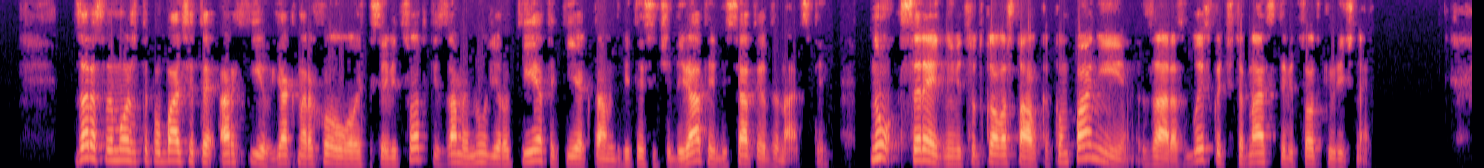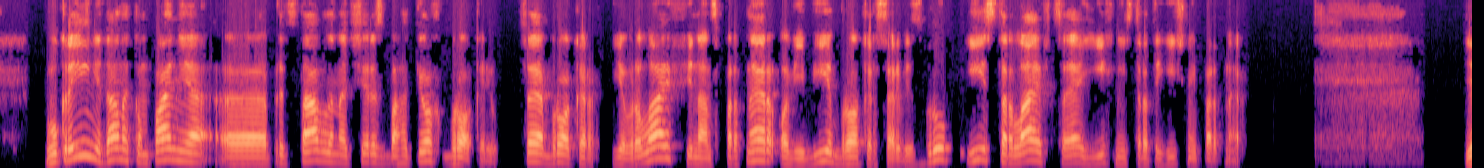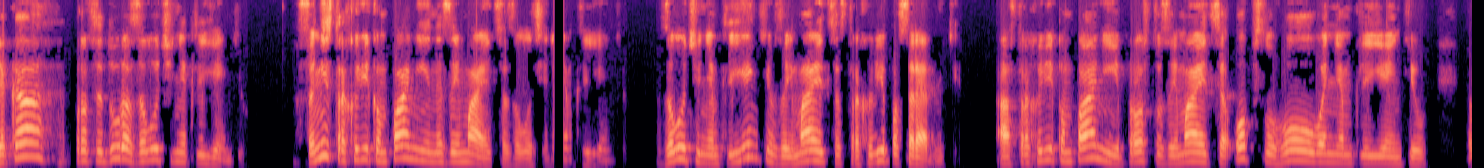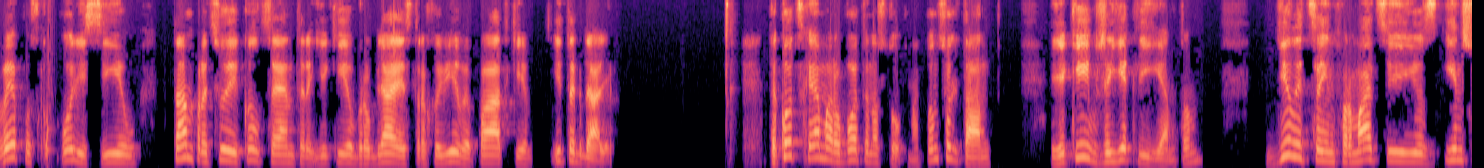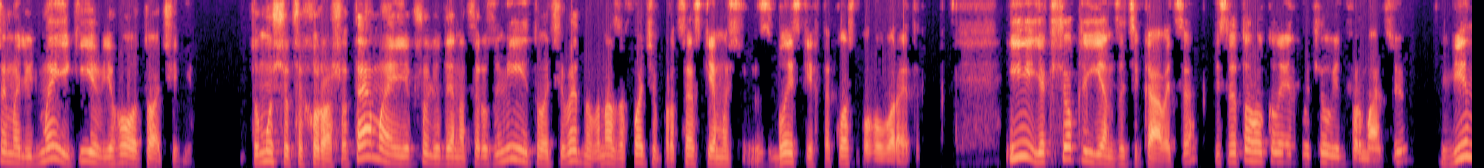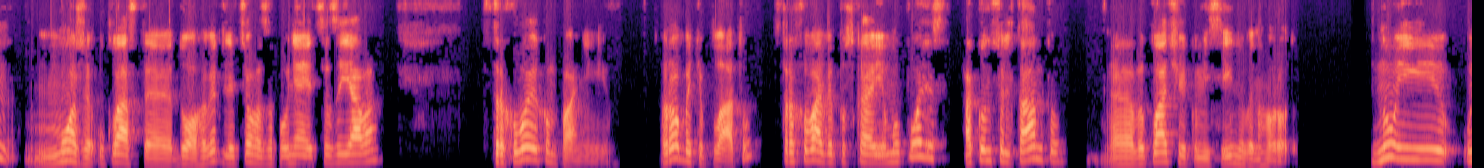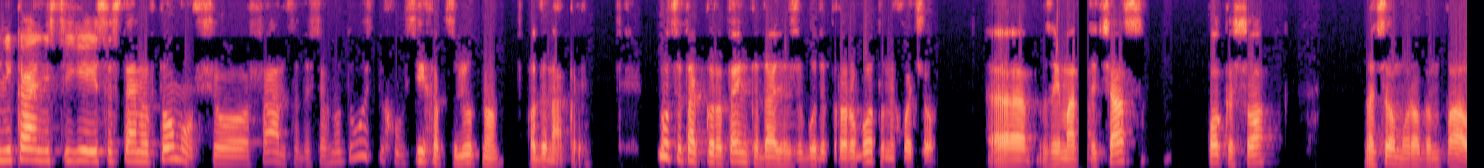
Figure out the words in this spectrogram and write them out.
Зараз ви можете побачити архів, як нараховувалися відсотки за минулі роки, такі як там 2009, 2010, 2011. Ну, середня відсоткова ставка компанії зараз близько 14% річних. В Україні дана компанія е, представлена через багатьох брокерів. Це брокер Євролайф, Фінанс-партнер, OVB, брокер Service Group і StarLife – це їхній стратегічний партнер. Яка процедура залучення клієнтів? Самі страхові компанії не займаються залученням клієнтів. Залученням клієнтів займаються страхові посередники, а страхові компанії просто займаються обслуговуванням клієнтів, випуском полісів. Там працює кол-центр, який обробляє страхові випадки і так далі. Так от схема роботи наступна: консультант, який вже є клієнтом, ділиться інформацією з іншими людьми, які є в його оточенні. Тому що це хороша тема, і якщо людина це розуміє, то очевидно вона захоче про це з кимось з близьких також поговорити. І якщо клієнт зацікавиться, після того, коли він почув інформацію, він може укласти договір, для цього заповняється заява страховою компанією. Робить оплату, страхова випускає йому поліс, а консультанту е, виплачує комісійну винагороду. Ну і унікальність цієї системи в тому, що шанси досягнути успіху всіх абсолютно одинакові. Ну, це так коротенько, далі вже буде про роботу. Не хочу е, займати час. Поки що на цьому робимо паузу.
